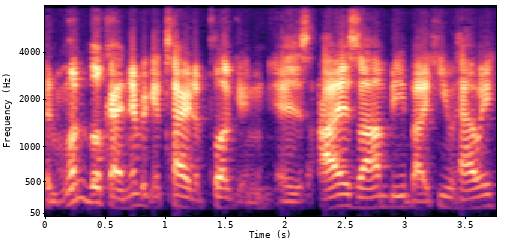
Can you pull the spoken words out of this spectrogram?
And one book I never get tired of plugging is I Zombie by Hugh Howey.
